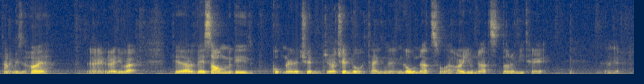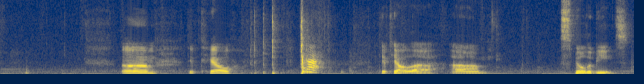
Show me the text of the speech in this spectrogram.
thằng này bị dở hơi à? Đấy là như vậy. Thì là về sau mấy cái cụm này nó chuyển nó chuyển đổi thành go nuts hoặc là are you nuts? nó là vì thế. Um, tiếp theo. Tiếp theo là um, spill the beans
